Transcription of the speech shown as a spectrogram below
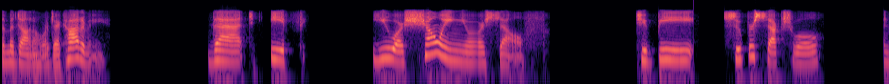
the Madonna whore dichotomy. That if you are showing yourself to be super sexual and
